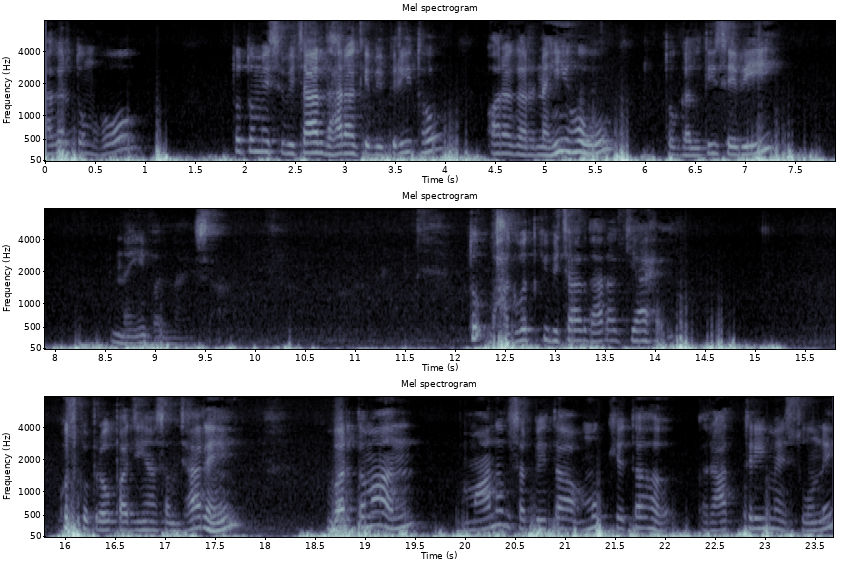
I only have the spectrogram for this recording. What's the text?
अगर तुम हो तो तुम इस विचारधारा के विपरीत हो, और अगर नहीं हो तो गलती से भी नहीं बनना ऐसा। तो भागवत की विचारधारा क्या है? उसको प्रभुपा जी यहाँ समझा रहे हैं। वर्तमान मानव सभ्यता मुख्यतः रात्रि में सोने,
